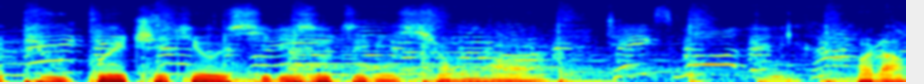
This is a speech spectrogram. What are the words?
Et puis vous pouvez checker aussi les autres émissions. voilà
